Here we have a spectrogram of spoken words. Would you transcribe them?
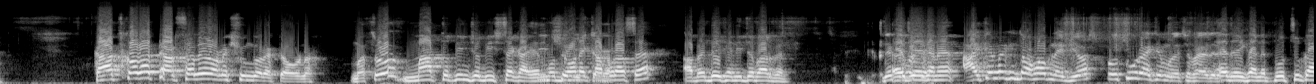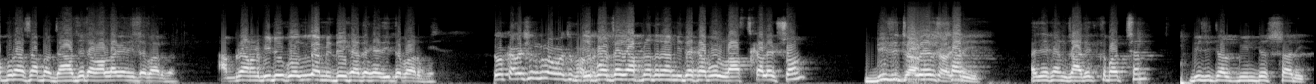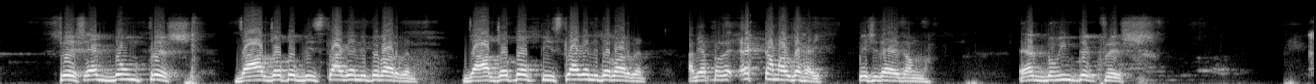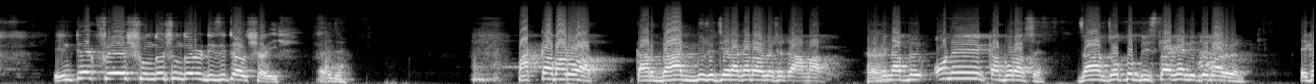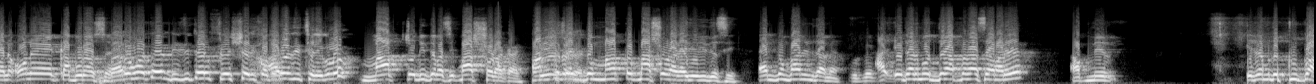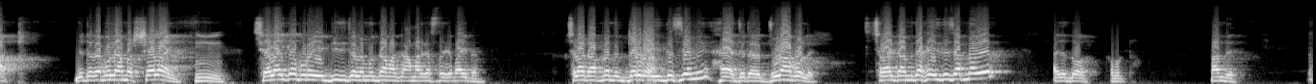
কাজ করা টার্সালের অনেক সুন্দর একটা মাত্র? মাত্র তিনশো বিশ টাকা। এর মধ্যে অনেক কাপড় আছে আপনি দেখে নিতে পারবেন। এখানে- আইটেমের কিন্তু অভাব নেই ভিউয়ার্স প্রচুর আইটেম রয়েছে ভাইদের এখানে। প্রচুর কাপড় আছে আপনার যা যেটা ভালো লাগে নিতে পারবেন। আপনি আমার ভিডিও কল দিলে আমি দেখা দেখা দিতে পারব। তো কালেকশনগুলো আমার ভালো এই পর্যায়ে আপনাদের আমি দেখাবো লাস্ট কালেকশন ডিজিটালের শাড়ি। শাড়ি। এই এখানে যা দেখতে পাচ্ছেন ডিজিটাল প্রিন্টের শাড়ি। ফ্রেশ একদম ফ্রেশ যার যত পিস লাগে নিতে পারবেন। যার যত পিস লাগে নিতে পারবেন। আমি আপনাদের একটা মাল দেখাই বেশি দেখাই দাম না। একদম ইনটেক ফ্রেশ ইনটেক ফ্রেশ সুন্দর সুন্দর ডিজিটাল শাড়ি। এই যে। পাক্কা বারো হাত কার দাগ দুষে চেরা কাটা হলে সেটা আমার। হ্যাঁ। এখানে আপনার অনেক কাপড় আছে যার যত বিষ লাগে নিতে পারবেন। এখানে অনেক কাপড় আছে। বারো হাতের ডিজিটাল ফ্রেশ শাড়ি কত করে দিচ্ছেন এগুলো? মাত্র দিতে পারছি পাঁচশো টাকায়। 500 একদম মাত্র পাঁচশো টাকায় দিয়ে দিতেছি। একদম পানির দামে। আর এটার মধ্যে আপনার আছে আমারে আপনার এটার মধ্যে টু পার্ট যেটা বলে আমার সেলাই। হুম। সেলাই কাপড় এই ডিজিটালের মধ্যে আমাকে আমার কাছ থেকে পাইবেন। সেলাইটা আপনাদের দেখাই দিতেছি আমি। হ্যাঁ যেটা জোড়া বলে। সেলাইটা আমি দেখাই দিতেছি আপনাদের। আচ্ছা দর কাপড়টা।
